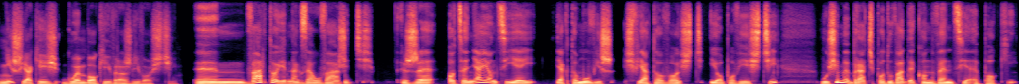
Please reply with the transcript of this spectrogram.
niż jakiejś głębokiej wrażliwości. Ym, warto jednak zauważyć, że oceniając jej, jak to mówisz, światowość i opowieści, musimy brać pod uwagę konwencje epoki.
